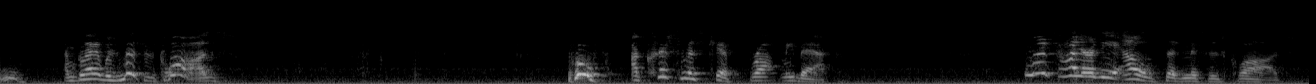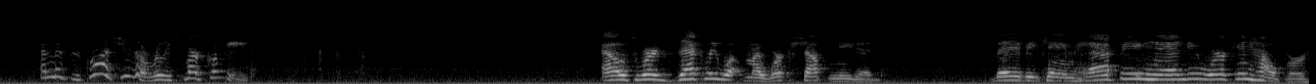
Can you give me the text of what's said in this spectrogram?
Ooh, I'm glad it was Mrs. Claus. Poof! A Christmas gift brought me back. Let's hire the elves, said Mrs. Claus. And Mrs. Claus, she's a really smart cookie. Elves were exactly what my workshop needed. They became happy, handy working helpers.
